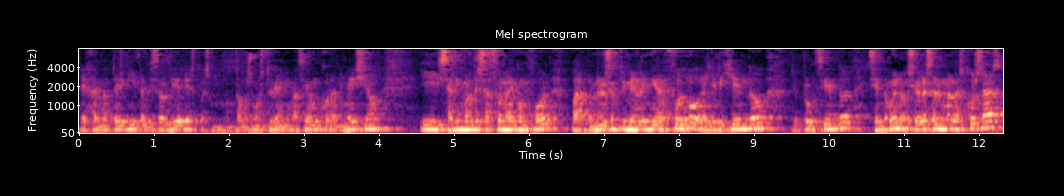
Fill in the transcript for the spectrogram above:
eh, Jaime Otegui David Ordieres, pues montamos un estudio de animación, Core Animation, y salimos de esa zona de confort para ponernos en primera línea de fuego, él dirigiendo, yo produciendo, diciendo, bueno, si ahora salen mal las cosas,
